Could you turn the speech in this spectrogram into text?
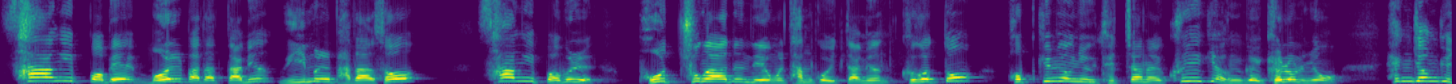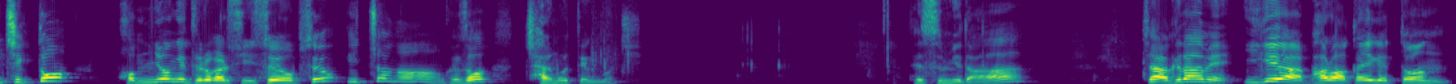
상위법에 뭘 받았다면 위임을 받아서 상위법을 보충하는 내용을 담고 있다면 그것도 법규 명령이 됐잖아요. 그 얘기야. 그러니까 결론은요. 행정 규칙도 법령에 들어갈 수 있어요, 없어요? 있잖아. 그래서 잘못된 거지. 됐습니다. 자, 그 다음에 이게 바로 아까 얘기했던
